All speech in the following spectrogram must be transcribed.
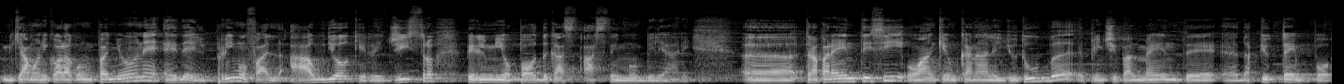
mi chiamo Nicola Compagnone ed è il primo file audio che registro per il mio podcast Aste Immobiliari. Uh, tra parentesi ho anche un canale YouTube, principalmente uh, da più tempo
